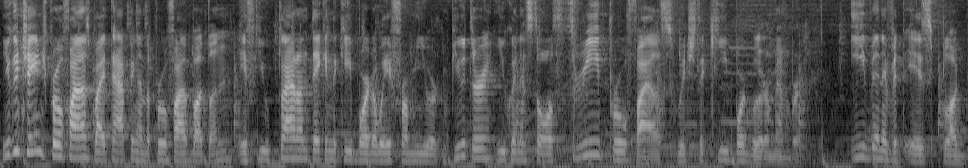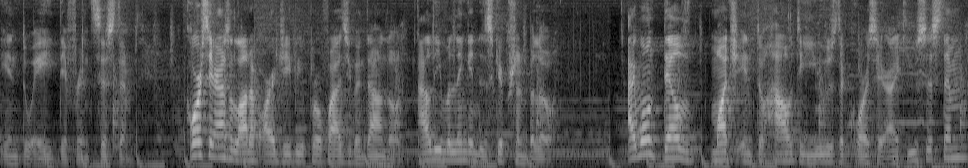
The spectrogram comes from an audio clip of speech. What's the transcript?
You can change profiles by tapping on the profile button. If you plan on taking the keyboard away from your computer, you can install three profiles which the keyboard will remember, even if it is plugged into a different system. Corsair has a lot of RGB profiles you can download. I'll leave a link in the description below. I won't delve much into how to use the Corsair iCUE system,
